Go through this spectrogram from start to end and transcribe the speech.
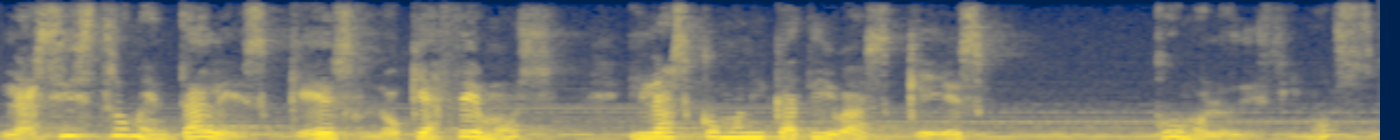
las instrumentales, que es lo que hacemos, y las comunicativas, que es cómo lo decimos.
